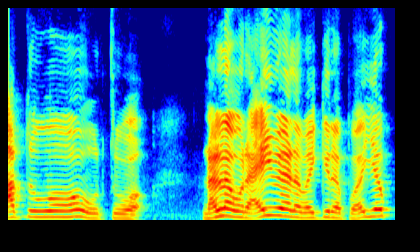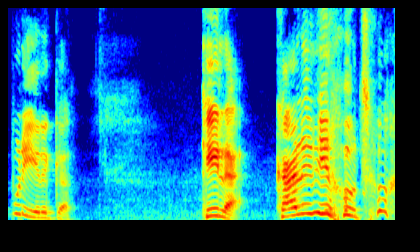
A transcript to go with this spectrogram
ஆற்றுவோம் ஊற்றுவோம் நல்ல ஒரு ஹைவேல வைக்கிறப்ப எப்படி இருக்கு? கீழே கழுவி ஊற்றுவோம்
